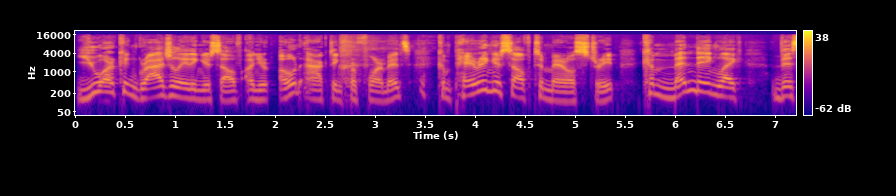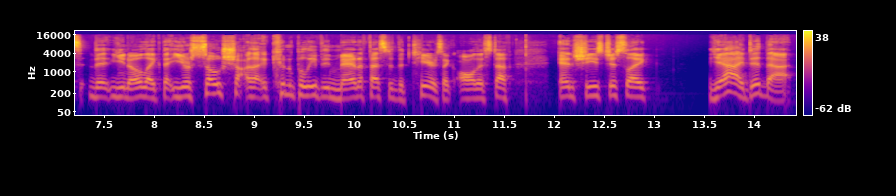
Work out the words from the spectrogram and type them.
you are congratulating yourself on your own acting performance, comparing yourself to Meryl Streep, commending like this that you know, like that you're so shocked. I couldn't believe they manifested the tears, like all this stuff. And she's just like, Yeah, I did that.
